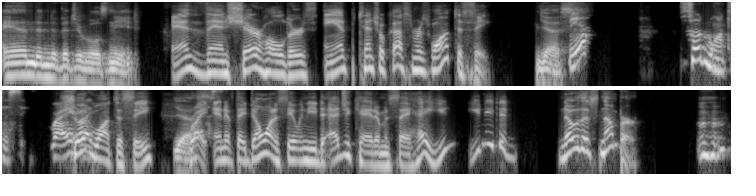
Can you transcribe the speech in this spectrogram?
and individuals need. And then shareholders and potential customers want to see. Yes. Yeah. Should want to see, right? Should like, want to see. Yes. Right. And if they don't want to see it, we need to educate them and say, hey, you, you need to know this number. Mm-hmm.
